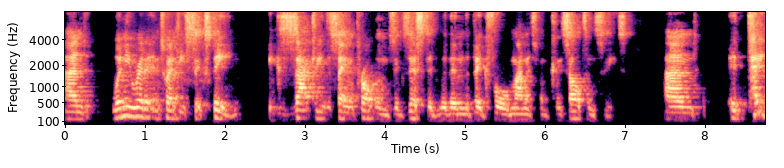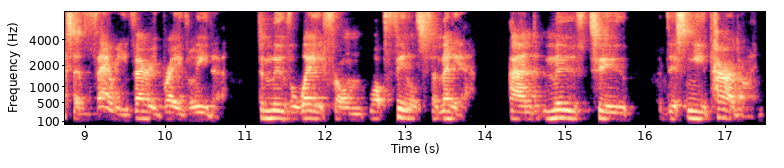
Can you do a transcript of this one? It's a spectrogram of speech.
And when you read it in 2016, exactly the same problems existed within the big four management consultancies. And it takes a very, very brave leader to move away from what feels familiar and move to this new paradigm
